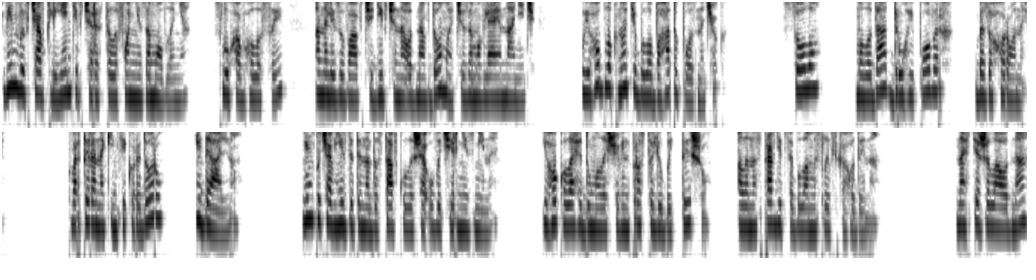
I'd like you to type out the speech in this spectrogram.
Він вивчав клієнтів через телефонні замовлення, слухав голоси, аналізував, чи дівчина одна вдома, чи замовляє на ніч. У його блокноті було багато позначок: соло, молода, другий поверх, без охорони. Квартира на кінці коридору ідеально. Він почав їздити на доставку лише у вечірні зміни. Його колеги думали, що він просто любить тишу, але насправді це була мисливська година. Настя жила одна,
